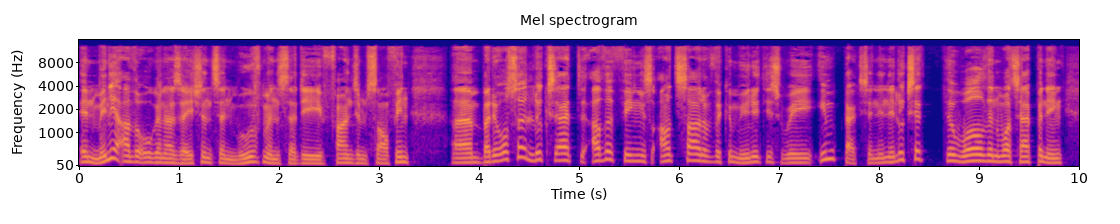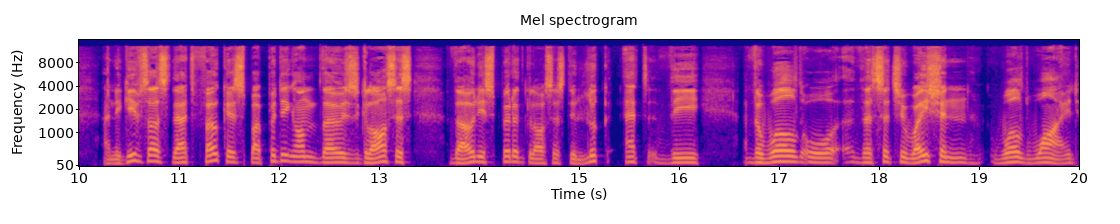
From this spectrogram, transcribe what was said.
and many other organizations and movements that he finds himself in. Um, but he also looks at other things outside of the communities where he impacts and he looks at the world and what's happening. And he gives us that focus by putting on those glasses, the Holy Spirit glasses, to look at the the world or the situation worldwide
